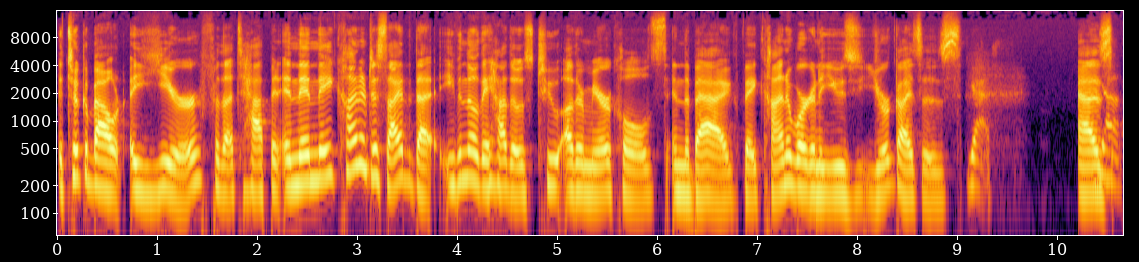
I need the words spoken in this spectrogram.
it took about a year for that to happen. And then they kind of decided that even though they had those two other miracles in the bag, they kind of were going to use your guys's Yes. As Yes.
